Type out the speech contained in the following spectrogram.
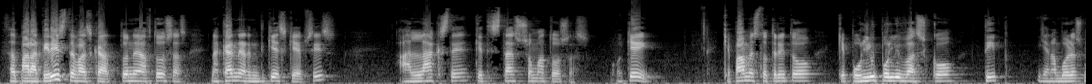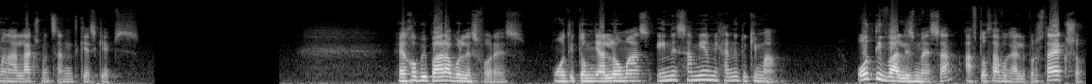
θα παρατηρήσετε βασικά τον εαυτό σας να κάνει αρνητικές σκέψεις, αλλάξτε και τη στάση του σώματός σας. Οκ. Και πάμε στο τρίτο και πολύ πολύ βασικό tip για να μπορέσουμε να αλλάξουμε τις αρνητικές σκέψεις. Έχω πει πάρα πολλές φορές ότι το μυαλό μας είναι σαν μια μηχανή του κοιμά. Ό,τι βάλεις μέσα, αυτό θα βγάλει προς τα έξω.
